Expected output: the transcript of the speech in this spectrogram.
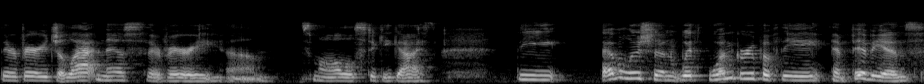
They're very gelatinous. They're very um, small, little sticky guys. The evolution with one group of the amphibians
